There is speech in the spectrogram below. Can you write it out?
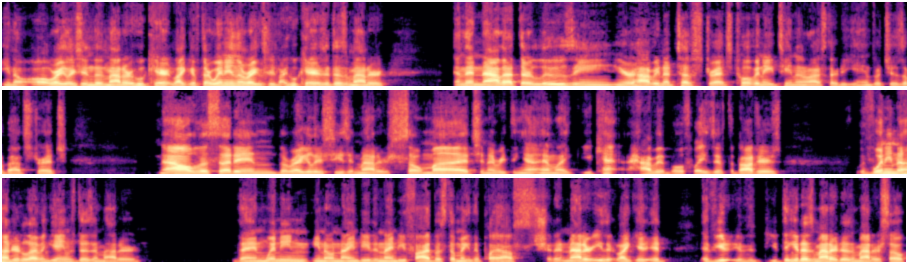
you know, oh, regular season doesn't matter. Who cares? Like if they're winning the regular season, like who cares? It doesn't matter. And then now that they're losing, you're having a tough stretch, 12 and 18 in the last 30 games, which is a bad stretch now all of a sudden the regular season matters so much and everything. And like you can't have it both ways. If the Dodgers, if winning 111 games doesn't matter, then winning, you know, 90 to 95 but still making the playoffs shouldn't matter either. Like it, it if you if you think it doesn't matter, it doesn't matter. So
